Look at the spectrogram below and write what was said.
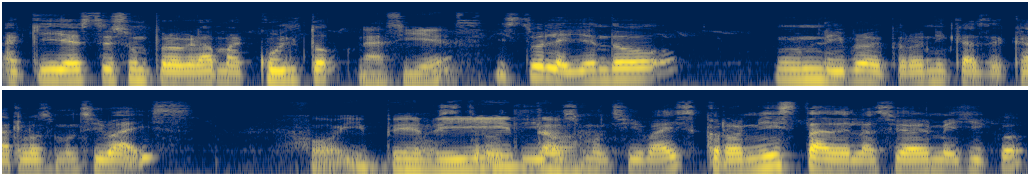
aquí este es un programa culto, Así es. y estuve leyendo un libro de crónicas de Carlos Monsiváis. Joy, perrito. Dios Monsiváis, cronista de la Ciudad de México.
